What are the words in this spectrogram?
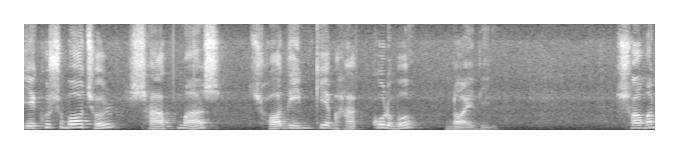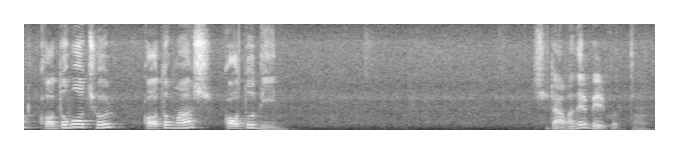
একুশ বছর, সাত মাস ছ দিনকে ভাগ করব নয় দিন। সমান কত বছর, কত মাস, কত দিন? সেটা আমাদের বের করতে হবে।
